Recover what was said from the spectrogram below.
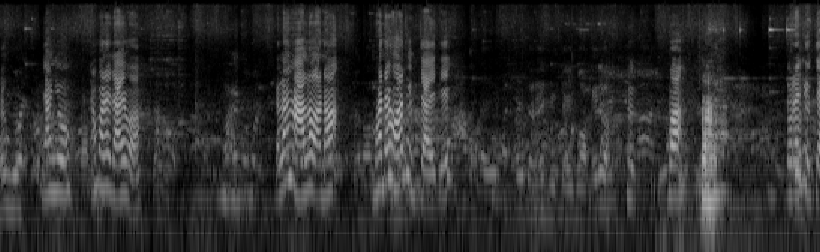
ยังอยู่ยังอยู่ยังพอได้ได้บ่ กำลังหาเลาะเนาะพอได้หอถึกใจติไอ้ตัวไหนสิใจบอกนี่เด้อถึกบ่ตัวใดถึกใจ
